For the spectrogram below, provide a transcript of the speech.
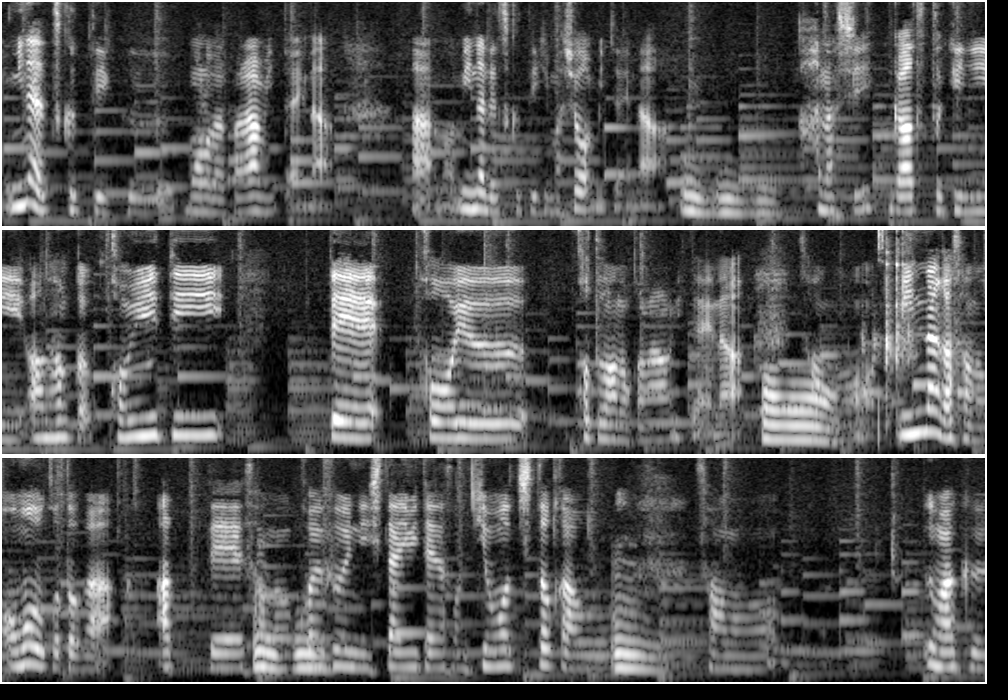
みんなで作っていくものだからみたいなあのみんなで作っていきましょうみたいな話があった時にあなんかコミュニティってこういうことなのかなみたいなそのみんながその思うことがあってその、うんうん。こういう風にしたいみたいなその気持ちとかを、うん。そのうまく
